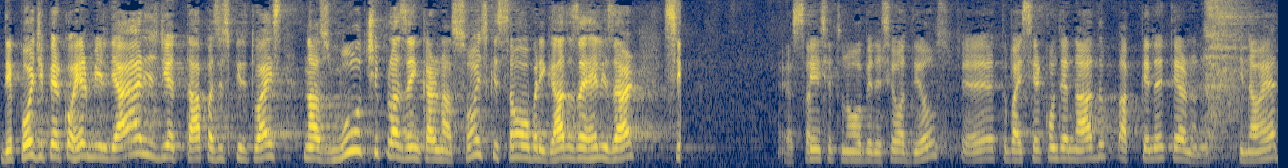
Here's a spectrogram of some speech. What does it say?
Depois de percorrer milhares de etapas espirituais nas múltiplas encarnações que são obrigadas a realizar, se essa se tu não obedeceu a Deus, é, tu vai ser condenado à pena eterna, né? E não é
